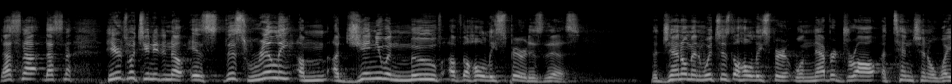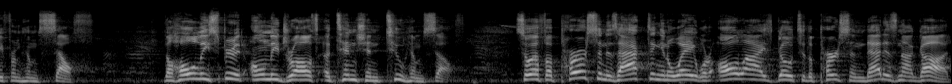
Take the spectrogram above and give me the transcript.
That's not, that's not, here's what you need to know. Is this really a, a genuine move of the Holy Spirit? Is this the gentleman, which is the Holy Spirit, will never draw attention away from himself. The Holy Spirit only draws attention to himself. So if a person is acting in a way where all eyes go to the person, that is not God.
